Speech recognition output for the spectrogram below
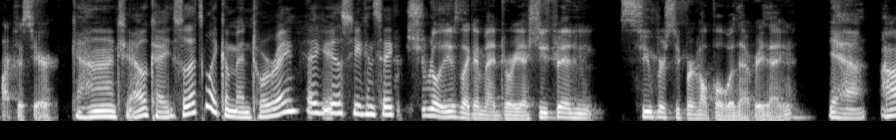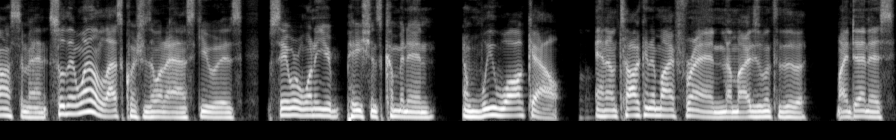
practice here. Gotcha. Okay. So that's like a mentor, right? I guess you can say. She really is like a mentor. Yeah, she's been super, super helpful with everything. Yeah. Awesome, man. So then one of the last questions I want to ask you is say we're one of your patients coming in and we walk out and I'm talking to my friend. I just went to the my dentist.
